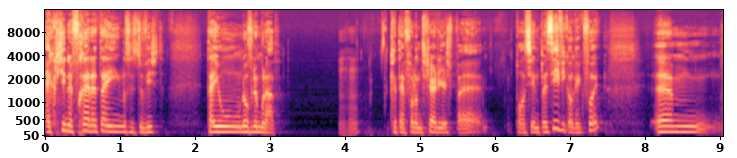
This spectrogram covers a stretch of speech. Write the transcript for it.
a Cristina Ferreira tem, não sei se tu viste, tem um novo namorado. Uhum. Que até foram de férias para, para o Oceano Pacífico, o que é que foi? Um,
